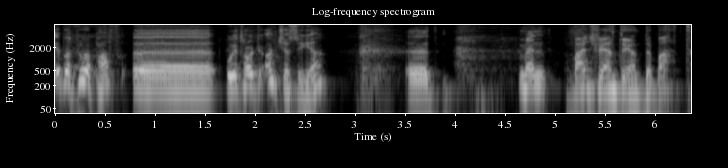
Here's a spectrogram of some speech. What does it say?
Jeg ble pura paff, uh, og jeg tar til ønske sida. Uh, men... Bare vi endte i en debatt.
